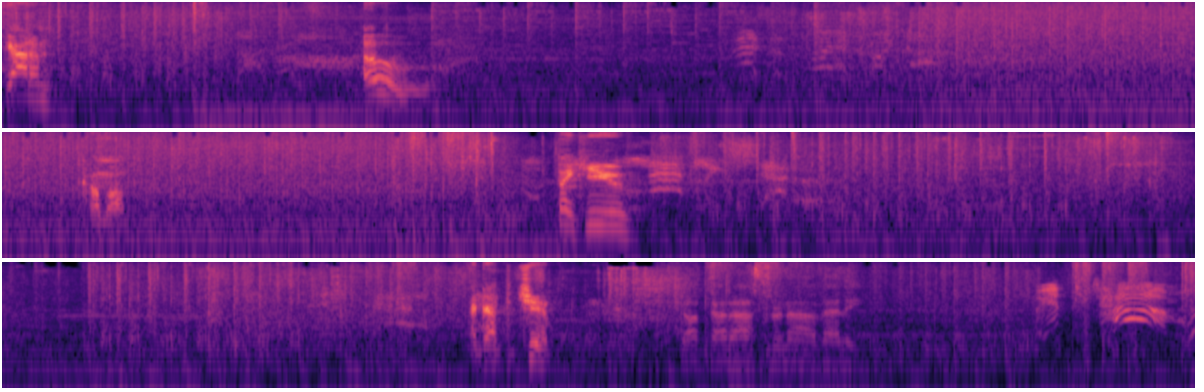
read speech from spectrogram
Got him. Oh. Come on. Thank you. I got the chip. Got that astronav, Ellie. It's time! Woo!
